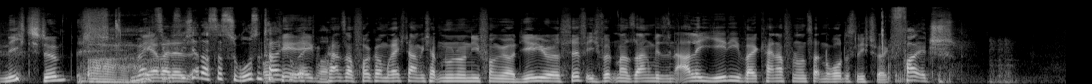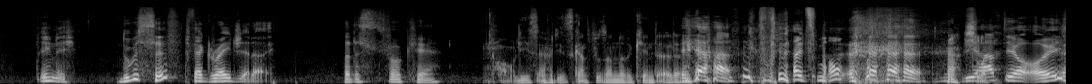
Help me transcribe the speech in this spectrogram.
Nicht stimmt. Ich bin mir sicher, dass das zu großen Teilen Okay, ey, korrekt du war. kannst auch vollkommen recht haben. Ich habe nur noch nie von gehört. Jedi oder Sith. Ich würde mal sagen, wir sind alle Jedi, weil keiner von uns hat ein rotes Lichtschwert. Falsch. Ich nicht. Du bist Sith? Ich wäre Grey Jedi. Das ist okay. Oh, Olli ist einfach dieses ganz besondere Kind, Alter. Ja, Ich bin als Maul. wie habt ihr euch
